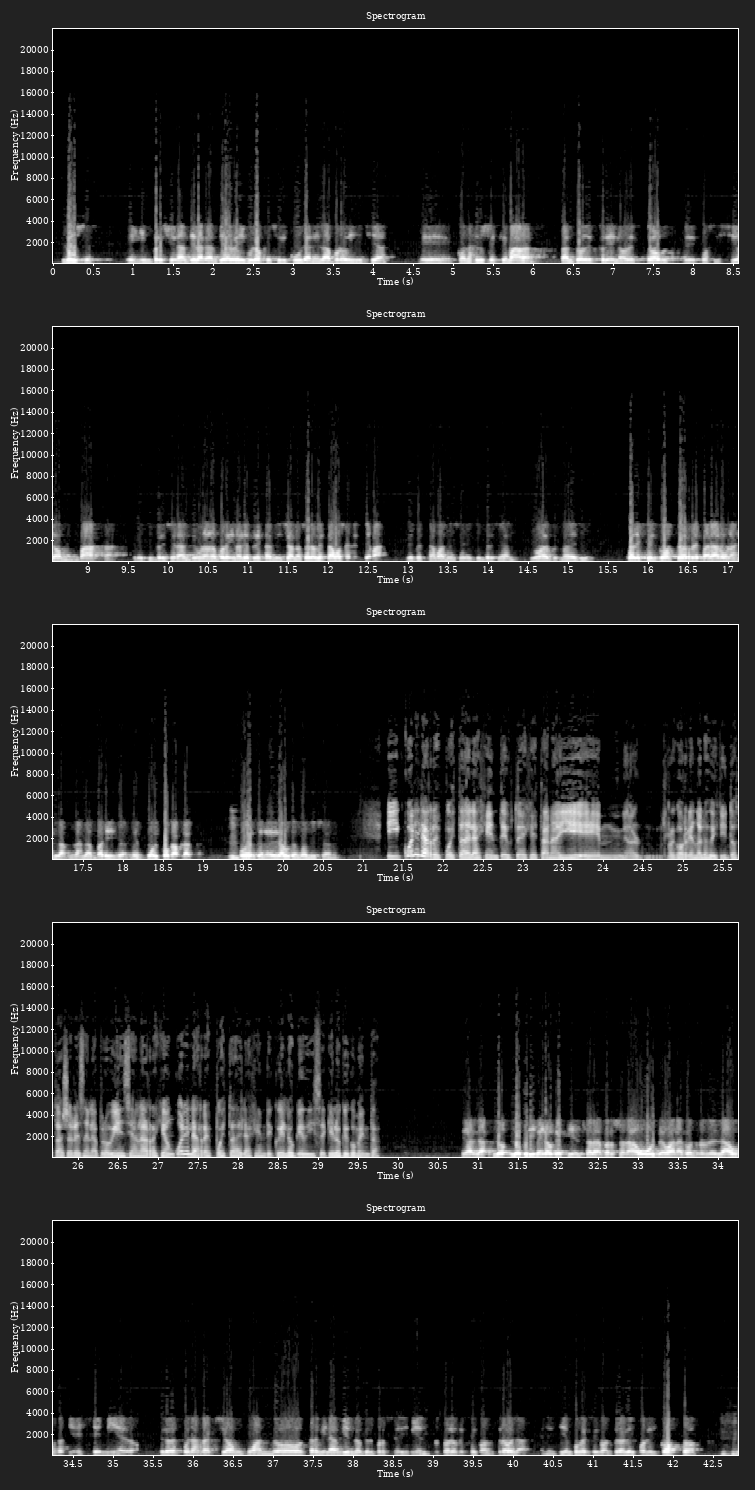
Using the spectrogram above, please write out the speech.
luces. Es impresionante la cantidad de vehículos que circulan en la provincia eh, con las luces quemadas tanto de freno, de stop, de posición baja, pero es impresionante. Uno no, por ahí no le presta atención, nosotros que estamos en el tema le prestamos atención, es impresionante. Y vos me decís, ¿cuál es el costo de reparar unas, unas lamparitas? Es muy poca plata y poder tener el auto en condiciones. ¿Y cuál es la respuesta de la gente, ustedes que están ahí em, recorriendo los distintos talleres en la provincia, en la región? ¿Cuál es la respuesta de la gente? ¿Qué es lo que dice? ¿Qué es lo que comenta? lo, lo, primero que piensa la persona, uy, me van a controlar el auto, tiene ese miedo. Pero después la reacción, cuando terminan viendo que el procedimiento, todo lo que se controla, en el tiempo que se controla y por el costo,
